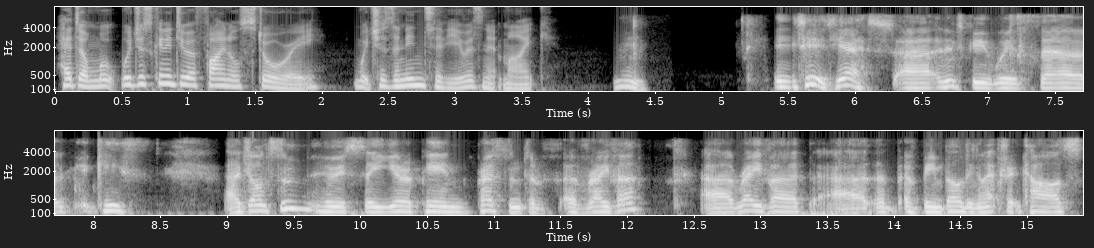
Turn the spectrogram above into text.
head on. We're just going to do a final story, which is an interview, isn't it, Mike? Mm. It is, yes, uh, an interview with uh, Keith uh, Johnson, who is the European president of, of REVA. Uh, REVA uh, have been building electric cars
